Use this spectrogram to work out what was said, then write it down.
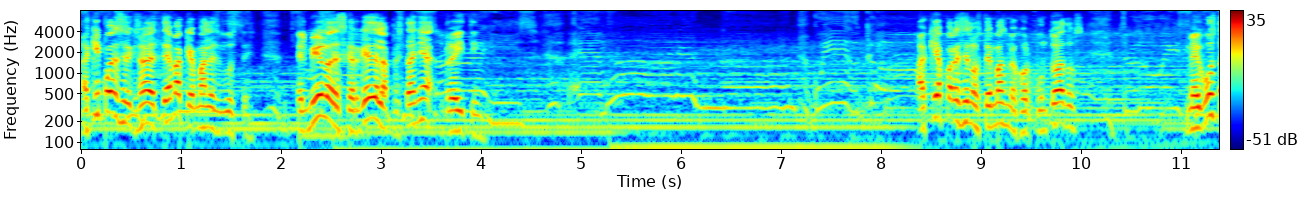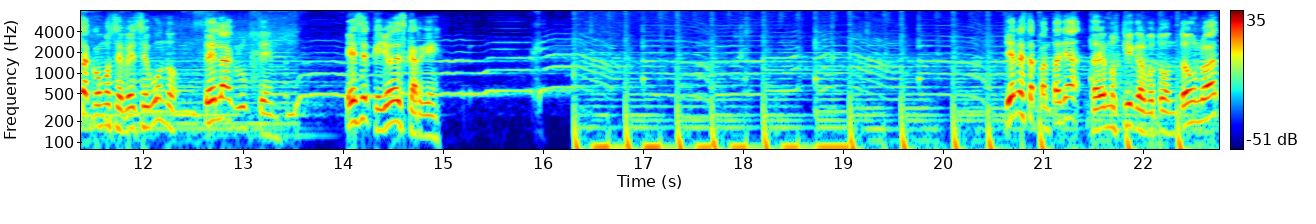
Aquí pueden seleccionar el tema que más les guste. El mío lo descargué de la pestaña Rating. Aquí aparecen los temas mejor puntuados. Me gusta cómo se ve el segundo, Tela Group Theme. Es el que yo descargué. Ya en esta pantalla daremos clic al botón Download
